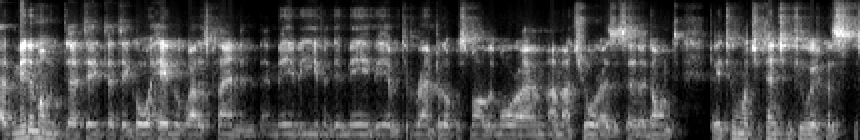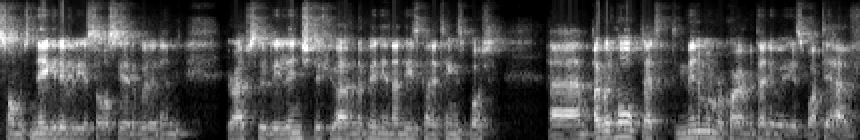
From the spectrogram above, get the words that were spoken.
at minimum that they that they go ahead with what is planned, and, and maybe even they may be able to ramp it up a small bit more. I'm I'm not sure. As I said, I don't pay too much attention to it because there's so much negativity associated with it, and you're absolutely lynched if you have an opinion on these kind of things, but. Um, I would hope that the minimum requirement anyway is what they have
